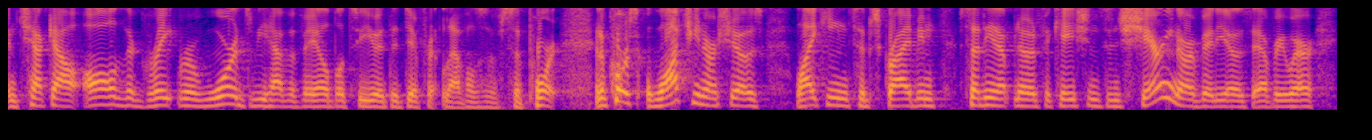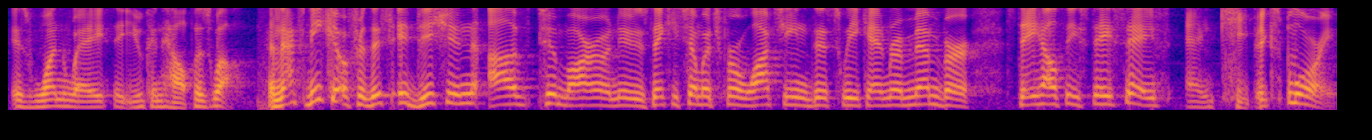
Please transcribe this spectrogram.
and check out all the great rewards we have available to you at the different levels of support. And of course, watching our shows, liking, subscribing, setting up notifications, and sharing our videos everywhere is one way that you can help as well. And that's Miko for this edition of Tomorrow News. Thank you so much for watching this week, and remember, stay healthy, stay safe, and keep exploring.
